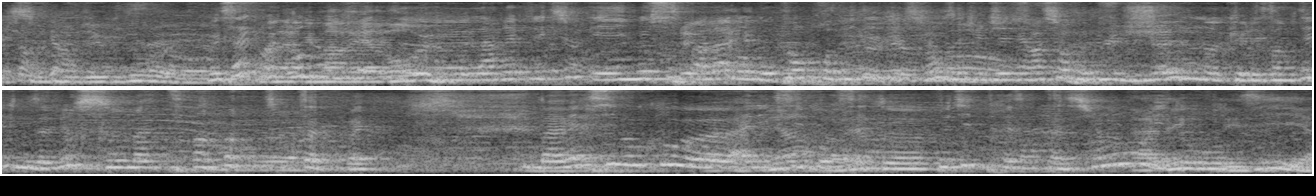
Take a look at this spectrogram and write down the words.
qui sont plus vieux que nous. euh, Mais c'est vrai que on a maintenant avant eux. euh, la réflexion, et ils ne sont pas là, donc on peut en profiter effectivement, vous êtes une génération un peu plus jeune que les invités que nous avions ce matin, tout à fait. Bah, merci beaucoup euh, Alexis Bien, pour ouais. cette euh, petite présentation. Avec et plaisir.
